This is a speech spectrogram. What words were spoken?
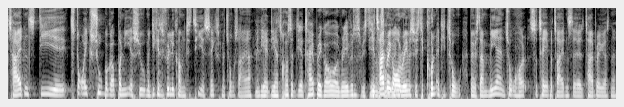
Titans, de uh, står ikke super godt på 9 og 7, men de kan selvfølgelig komme til 10 og 6 med to sejre. Men de har, de har trods alt de har tiebreaker over Ravens, hvis de, de har tiebreaker over Ravens, hvis det kun er de to. Men hvis der er mere end to hold, så taber Titans uh, tiebreakersne.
